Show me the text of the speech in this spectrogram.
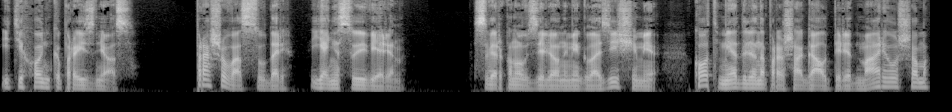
и тихонько произнес. «Прошу вас, сударь, я не суеверен». Сверкнув зелеными глазищами, кот медленно прошагал перед Мариушем,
